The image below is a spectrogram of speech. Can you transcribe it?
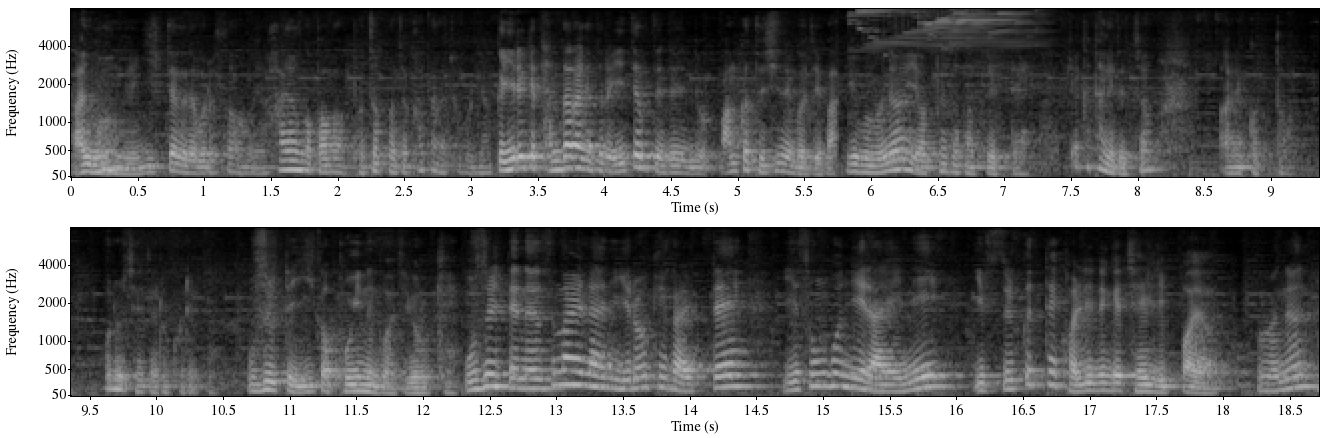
아이고 그냥 20대가 돼버렸어. 하얀 거 봐봐. 번쩍번쩍 하다가 저 그냥. 그러니까 이렇게 단단하게 들어. 이때부터 이제 마음껏 드시는 거지. 막 이거 보면은 옆에서 봤을 때 깨끗하게 됐죠? 안에 것도 코를 제대로 그리고 웃을 때 이가 보이는 거지 이렇게. 웃을 때는 스마일 라인이 이렇게 갈 때 이 송곳니 라인이 입술 끝에 걸리는 게 제일 이뻐요. 보면은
